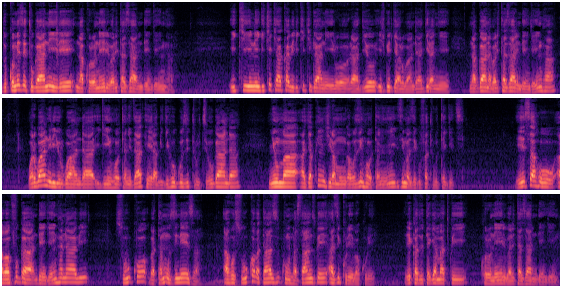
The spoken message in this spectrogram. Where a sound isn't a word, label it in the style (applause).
dukomeze tuganire na koroneri baritazari ndenge y'inka iki ni igice cya kabiri cy'ikiganiro radiyo ijwi rya rubanda yagiranye na bwana baritazari ndenge y'inka warwaniriye u rwanda igihe inkotanyi zateraga igihugu ziturutse i buganda nyuma ajya kwinjira mu ngabo z'inkotanyi zimaze gufata ubutegetsi. Ese aho abavuga ndenge y'inka nabi si uko batamuzi neza? Aho si uko batazi ukuntu asanzwe azi kureba kure? Reka dutege amatwi koroneri baritazari ndenge y'inka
